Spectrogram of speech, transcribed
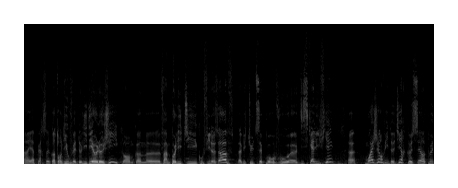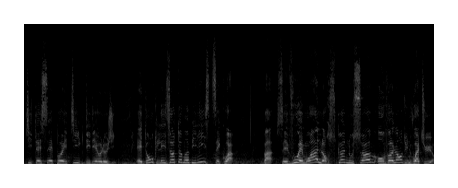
Hein, a personne, quand on dit vous faites de l'idéologie comme, euh, femme politique ou philosophe, d'habitude c'est pour vous euh, disqualifier. Euh, moi j'ai envie de dire que c'est un petit essai poétique d'idéologie. Et donc les automobilistes, c'est quoi? Bah, C'est vous et moi lorsque nous sommes au volant d'une voiture.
